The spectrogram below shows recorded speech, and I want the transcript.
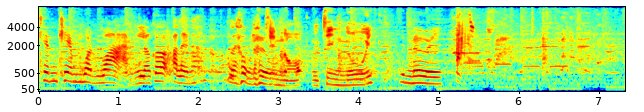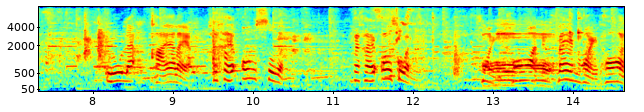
เค็มเค็มหวานหวานๆแล้วก็อะไรนะอะไรของเธอกินน้อยกินน้อยกินเนย รู้แล้วคล้ายอะไรอะคล้ายๆอ้อส่วนคล้ายๆอ้อส่วน หอยทอดแป้งหอยทอด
